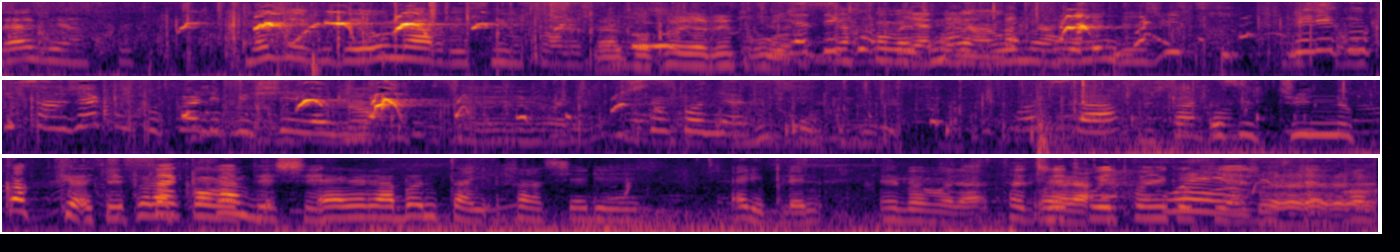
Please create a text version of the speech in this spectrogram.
Là, j'ai un truc. Moi, j'ai vu des homards dessinés sur le Mais attention, il y a des trous. Il y a des qu'on va trouver un homard. Mais les coquilles Saint-Jacques, on peut pas les pêcher là. Non, Du 59. Ouais, ça? C'est une coque. C'est ça qu'on va pêcher. Elle a la bonne taille. Enfin, si elle est, elle est pleine. Et ben voilà, t'as déjà Voilà. trouvé le premier Ouais. coquillage, Gustave. Bravo.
